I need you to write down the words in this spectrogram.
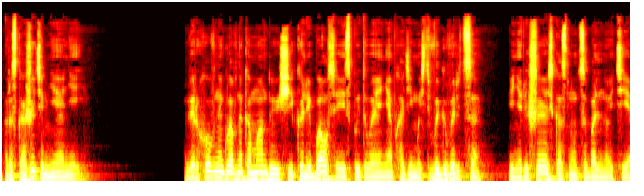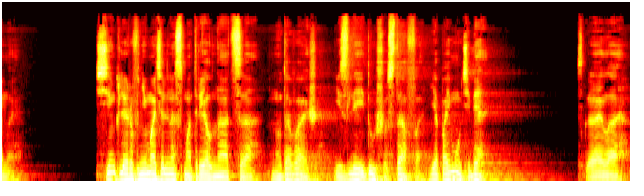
Расскажите мне о ней. Верховный главнокомандующий колебался, испытывая необходимость выговориться и не решаясь коснуться больной темы. Синклер внимательно смотрел на отца. «Ну давай же, излей душу, Стаффа, я пойму тебя». «Скайла,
